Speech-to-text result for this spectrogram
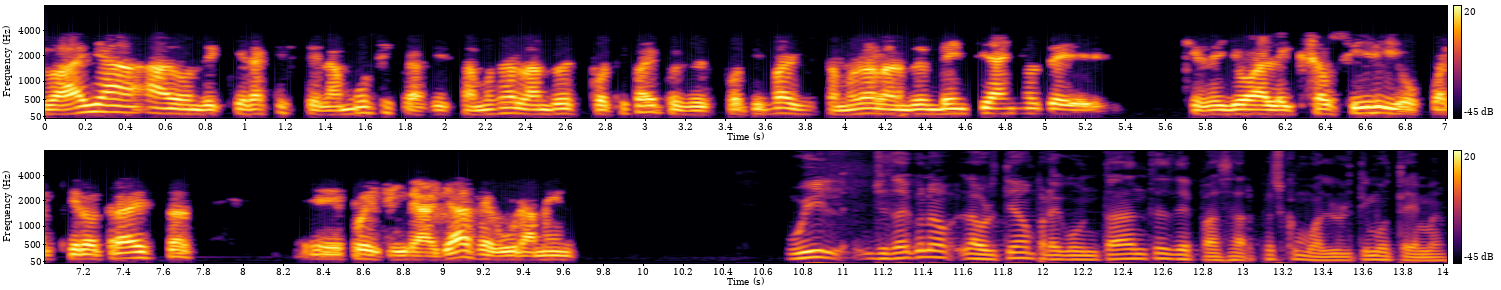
vaya a donde quiera que esté la música. Si estamos hablando de Spotify, pues de Spotify, si estamos hablando en 20 años de, qué sé yo, Alexa o Siri o cualquier otra de estas, eh, pues irá allá seguramente. Will, yo tengo la última pregunta antes de pasar pues como al último tema.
